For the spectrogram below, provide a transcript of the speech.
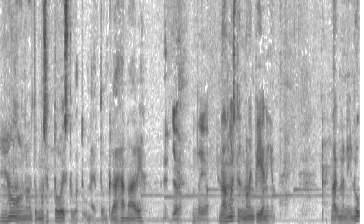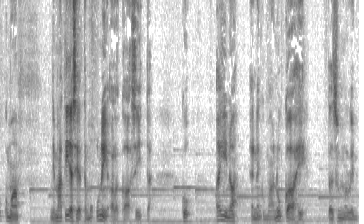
Joo, noin tommoset toistuvat unet on kyllä hämäriä. Joo, niin jo. Mä muistan, kun mä olin pieni ja mä kun menin nukkumaan, niin mä tiesin, että mun uni alkaa siitä, kun aina ennen kuin mä nukahin, tai sun olin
